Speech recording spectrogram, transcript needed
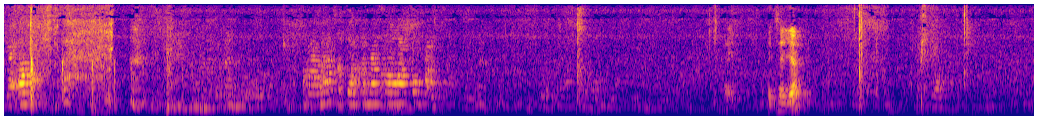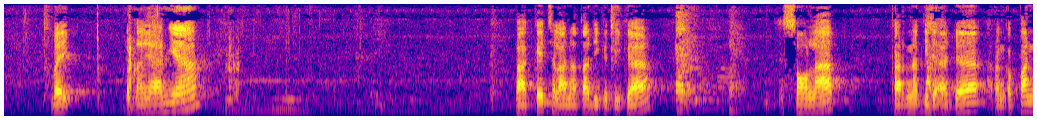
nggak apa Karena sudah pernah saya lakukan. Ini saja. Baik, pertanyaannya pakai celana tadi ketika sholat karena tidak ada rangkepan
